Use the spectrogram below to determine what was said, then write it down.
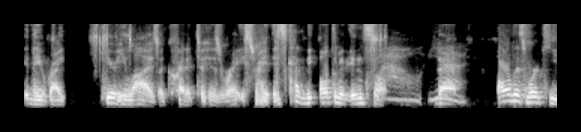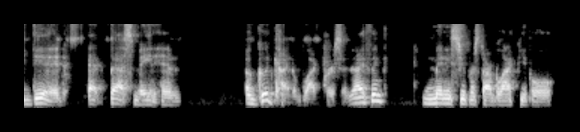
they write, "Here he lies, a credit to his race." Right? It's kind of the ultimate insult wow. yeah. that all this work he did at best made him a good kind of black person. And I think many superstar black people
